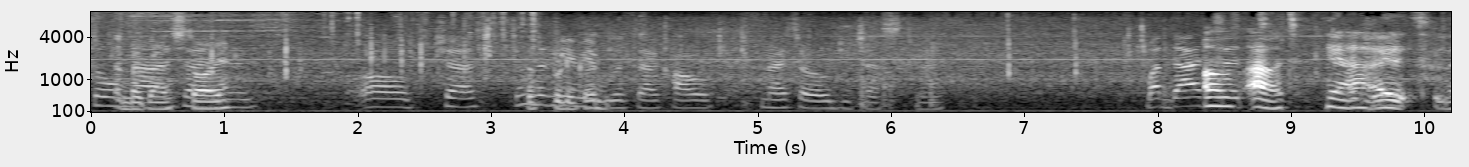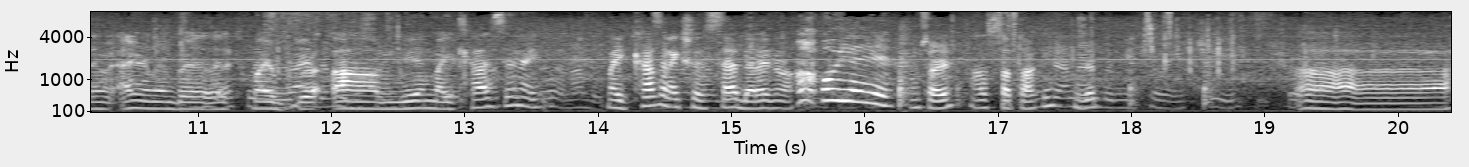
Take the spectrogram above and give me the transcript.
so a background story. Having his old chest. That's Doesn't pretty give me a good. blue tag how nice our OG chest, man. But that's Oh, it. out. Yeah, I I, remember It's like my right bro- um me and my cousin. I think so, another. my cousin actually said that. I don't know. Oh yeah, yeah. yeah. I'm sorry. I'll stop talking. think I Zip. remember me killing three. Sure. Uh,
